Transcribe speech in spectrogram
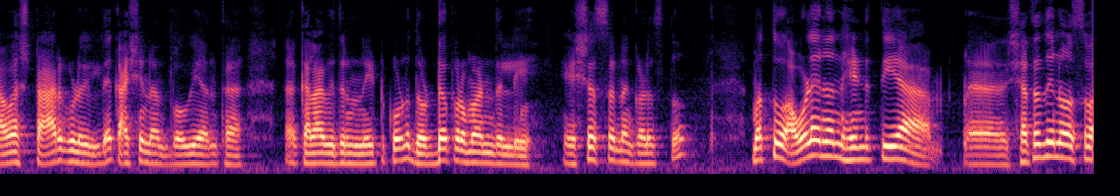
ಯಾವ ಸ್ಟಾರ್ಗಳು ಇಲ್ಲದೆ ಕಾಶಿನಾಥ್ ಭವ್ಯ ಅಂತ ಕಲಾವಿದರನ್ನು ಇಟ್ಟುಕೊಂಡು ದೊಡ್ಡ ಪ್ರಮಾಣದಲ್ಲಿ ಯಶಸ್ಸನ್ನು ಗಳಿಸ್ತು. ಮತ್ತು ಅವಳೇ ನನ್ನ ಹೆಂಡತಿಯ ಶತದಿನೋತ್ಸವ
